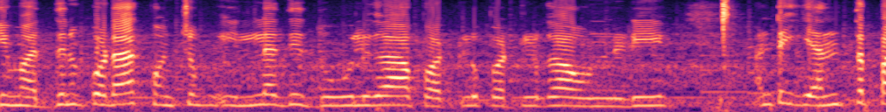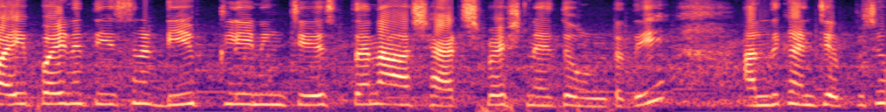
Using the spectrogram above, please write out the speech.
ఈ మధ్యన కూడా కొంచెం ఇల్లు అది ధూళిగా పట్లు పట్లుగా ఉండి అంటే ఎంత పై పైన తీసిన డీప్ క్లీనింగ్ చేస్తేనే ఆ సాటిస్ఫాక్షన్ అయితే ఉంటుంది. అందుకని చెప్పేసి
